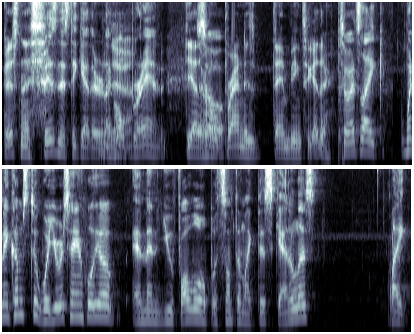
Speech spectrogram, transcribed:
Business. business together like Yeah. whole brand Yeah, the so, whole brand is them being together. so it's like when it comes to what you were saying julio and then you follow up with something like this scandalous like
